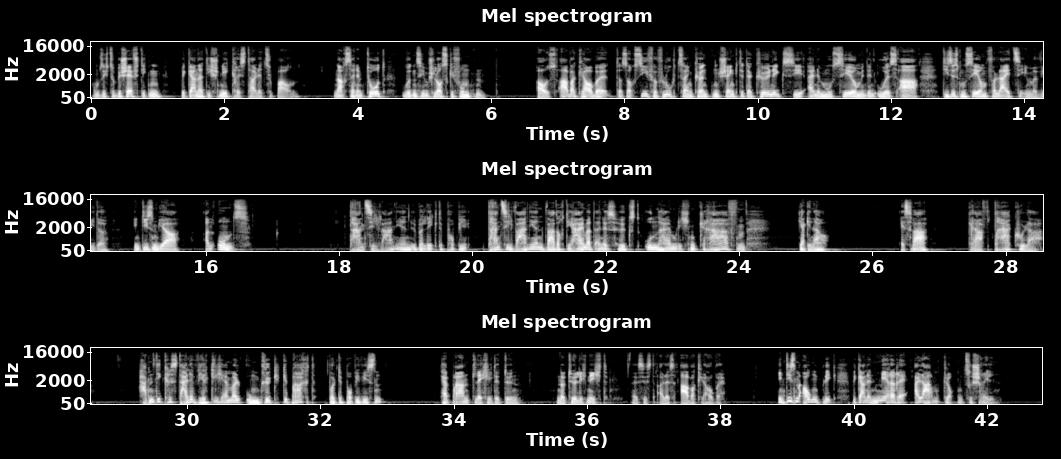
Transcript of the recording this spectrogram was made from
Um sich zu beschäftigen, begann er die Schneekristalle zu bauen. Nach seinem Tod wurden sie im Schloss gefunden. Aus Aberglaube, dass auch sie verflucht sein könnten, schenkte der König sie einem Museum in den USA. Dieses Museum verleiht sie immer wieder. In diesem Jahr an uns. Transsilvanien, überlegte Poppy. Transsilvanien war doch die Heimat eines höchst unheimlichen Grafen. Ja, genau. Es war Graf Dracula. Haben die Kristalle wirklich einmal Unglück gebracht? wollte Poppy wissen. Herr Brandt lächelte dünn. Natürlich nicht. Es ist alles Aberglaube. In diesem Augenblick begannen mehrere Alarmglocken zu schrillen.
